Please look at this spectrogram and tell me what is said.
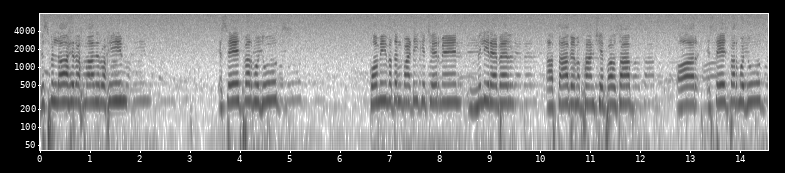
बिस्मिल्लाहिर्रहमानिर्रहीम। स्टेज पर मौजूद कौमी वतन पार्टी के चेयरमैन, मिली रहबर आफ्ताब अहमद खान शेरपाव साहब, और स्टेज पर मौजूद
